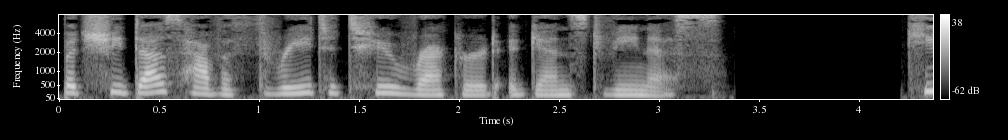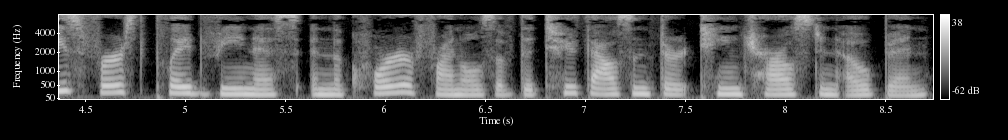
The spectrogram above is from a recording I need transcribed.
but she does have a 3-2 record against Venus. Keys first played Venus in the quarterfinals of the 2013 Charleston Open,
